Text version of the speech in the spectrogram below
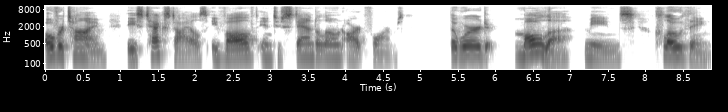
Over time, these textiles evolved into standalone art forms. The word mola means clothing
